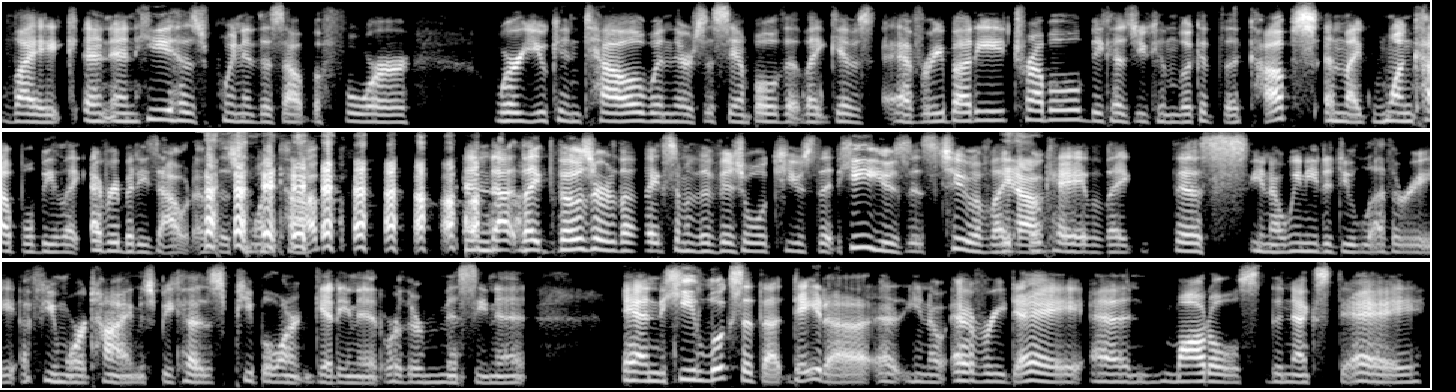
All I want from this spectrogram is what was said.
like and and he has pointed this out before where you can tell when there's a sample that like gives everybody trouble because you can look at the cups and like one cup will be like everybody's out of this one cup. And that like those are the, like some of the visual cues that he uses too of like yeah. okay like this you know we need to do leathery a few more times because people aren't getting it or they're missing it. And he looks at that data at, you know every day and models the next day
